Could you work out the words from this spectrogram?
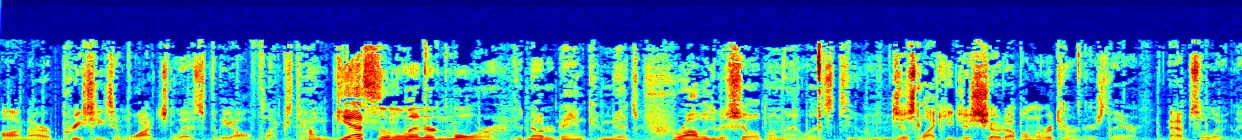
on our preseason watch list for the All Flex team. I'm guessing Leonard Moore, the Notre Dame commits, probably going to show up on that list too. just like he just showed up on the returners there. Absolutely.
